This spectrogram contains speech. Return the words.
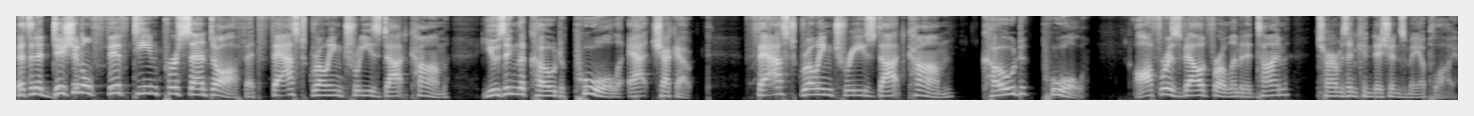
That's an additional 15% off at fastgrowingtrees.com using the code POOL at checkout. Fastgrowingtrees.com, code POOL. Offer is valid for a limited time. Terms and conditions may apply.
